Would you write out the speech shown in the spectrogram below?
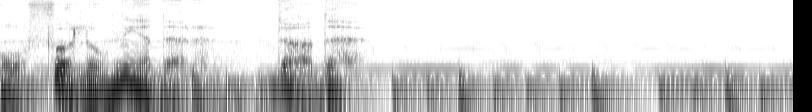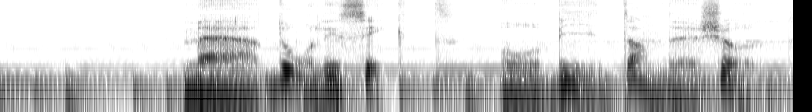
och fulloneder döde. Med dålig sikt och bitande köld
